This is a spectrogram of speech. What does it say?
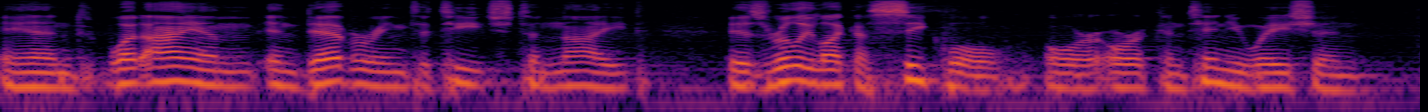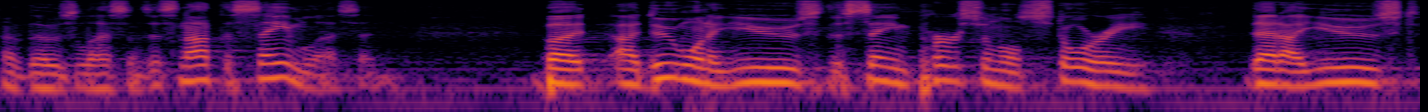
And what I am endeavoring to teach tonight is really like a sequel or, or a continuation of those lessons. It's not the same lesson, but I do want to use the same personal story that I used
